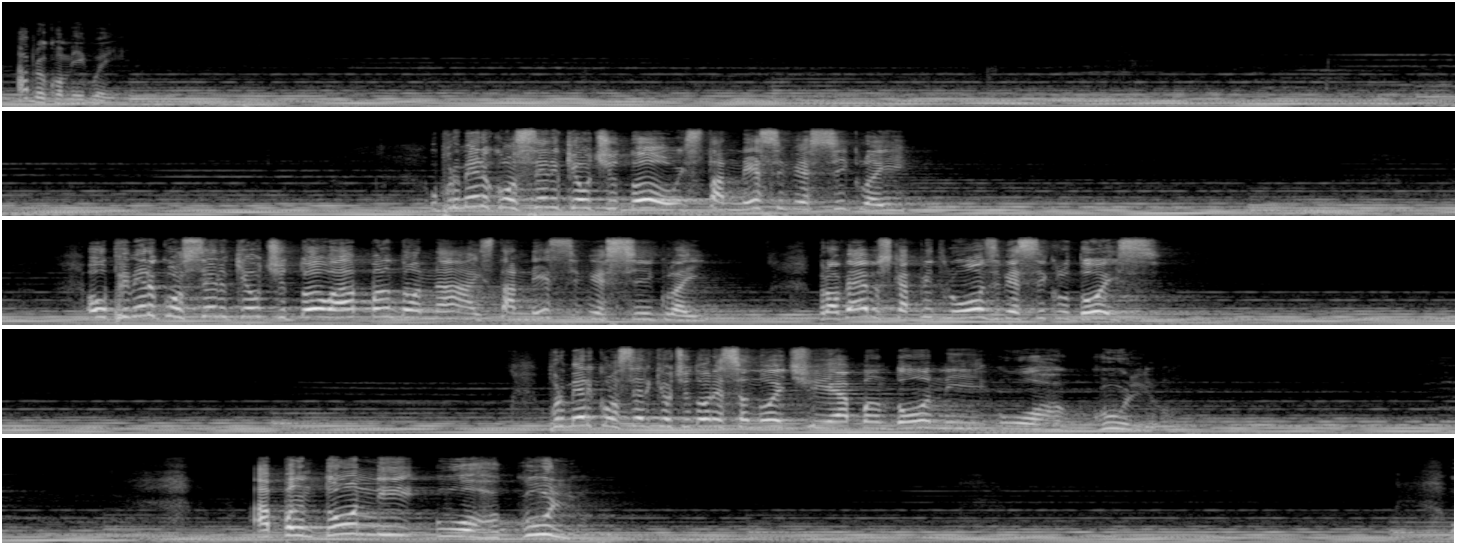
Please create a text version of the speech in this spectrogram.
Abra comigo aí. primeiro conselho que eu te dou está nesse versículo aí. O primeiro conselho que eu te dou a abandonar está nesse versículo aí. Provérbios capítulo 11, versículo 2. O primeiro conselho que eu te dou nessa noite é abandone o orgulho. Abandone o orgulho.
